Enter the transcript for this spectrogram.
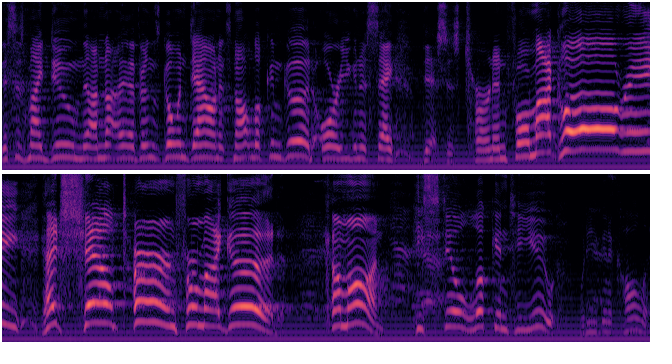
This is my doom. I'm not, everything's going down. It's not looking good. Or are you going to say, This is turning for my glory? It shall turn for my good. Come on. He's still looking to you. What are you going to call it?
